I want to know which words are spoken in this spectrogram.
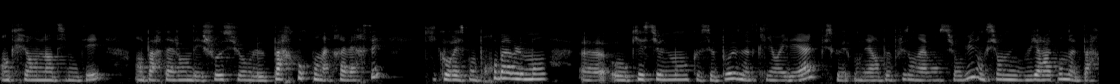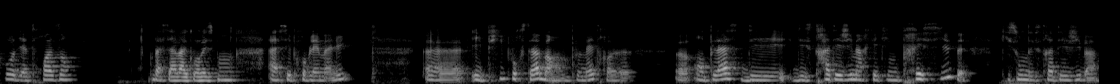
en créant de l'intimité, en partageant des choses sur le parcours qu'on a traversé, qui correspond probablement euh, au questionnement que se pose notre client idéal, puisqu'on est un peu plus en avance sur lui. Donc si on lui raconte notre parcours d'il y a trois ans, bah, ça va correspondre à ses problèmes à lui. Euh, et puis pour ça, bah, on peut mettre euh, en place des, stratégies marketing précises, qui sont des stratégies, bah,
